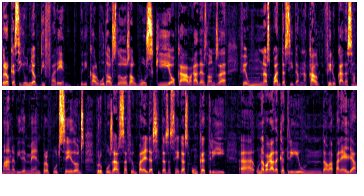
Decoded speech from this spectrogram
però que sigui un lloc diferent. Vull dir, que algú dels dos el busqui o que a vegades doncs, eh, fer unes quantes cites, no cal fer-ho cada setmana, evidentment, però potser doncs, proposar-se fer un parell de cites a cegues, un que triï, eh, una vegada que triï un de la parella,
